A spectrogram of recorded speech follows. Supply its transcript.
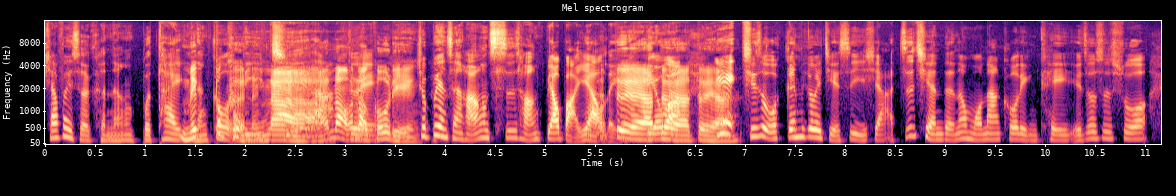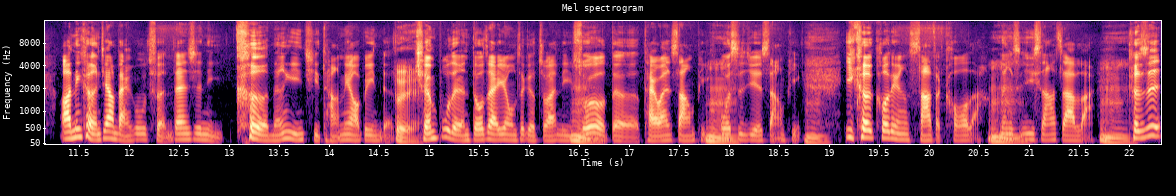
消费者可能不太能够理解啦，对，就变成好像吃好像标靶药了，对啊，对啊，对啊。因为其实我跟各位解释一下，之前的那 Monacolin K，也就是说啊，你可能降胆固醇，但是你可能引起糖尿病的，对，全部的人都在用这个专利，所有的台湾商品或世界商品，一颗 Colin 沙子扣啦，那个是一沙沙啦，嗯，可是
